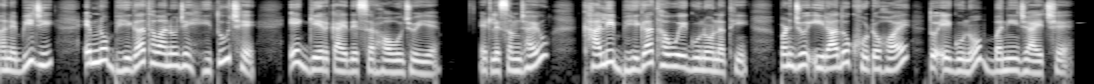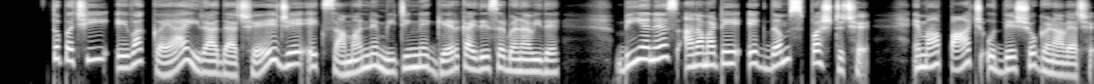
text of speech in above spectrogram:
અને બીજી, એમનો ભેગા થવાનો જે હેતુ છે એ ગેરકાયદેસર હોવો જોઈએ. એટલે સમજાયું? ખાલી ભેગા થવું એ ગુનો નથી, પણ જો ઈરાદો ખોટો હોય તો એ ગુનો બની જાય છે. તો પછી એવા કયા ઈરાદા છે જે એક સામાન્ય મીટિંગને ગેરકાયદેસર બનાવી દે? બીએનએસ આના માટે એકદમ સ્પષ્ટ છે. એમાં પાંચ ઉદ્દેશો ગણાવ્યા છે.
